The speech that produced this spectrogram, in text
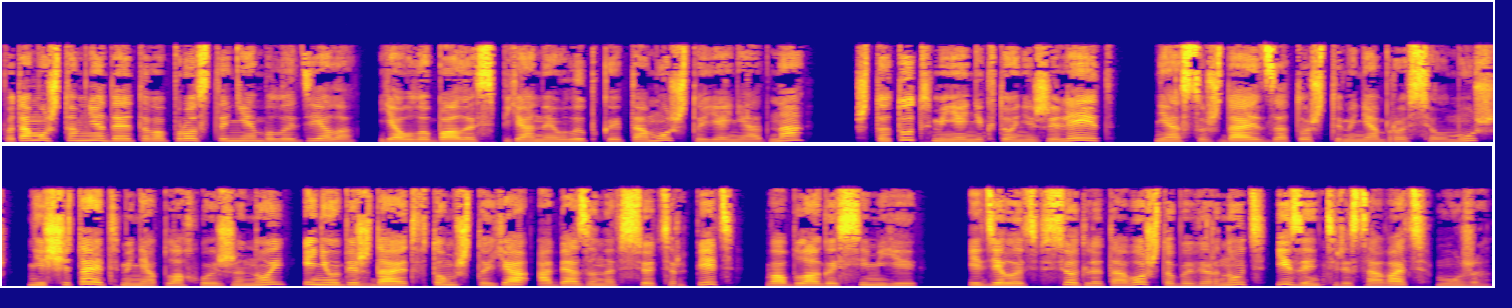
потому что мне до этого просто не было дела. Я улыбалась пьяной улыбкой тому, что я не одна, что тут меня никто не жалеет, не осуждает за то, что меня бросил муж, не считает меня плохой женой и не убеждает в том, что я обязана все терпеть во благо семьи и делать все для того, чтобы вернуть и заинтересовать мужа.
